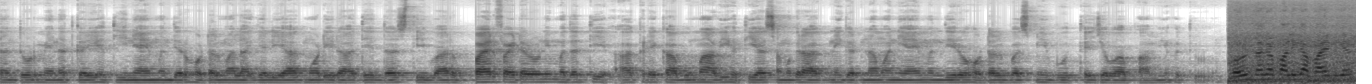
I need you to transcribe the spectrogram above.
તનતોડ મહેનત કરી હતી. ન્યાય મંદિર હોટલમાં લાગેલી આગ મોડી રાતે દસથી બાર ફાયર ફાઇટરોની મદદથી આખરે કાબૂમાં આવી હતી. આ સમગ્ર આગની ઘટનામાં ન્યાય મંદિર હોટલ ભસ્મીભૂત થઈ જવા પામ્યું હતું. ભરૂચ નગરપાલિકા fire brigade,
